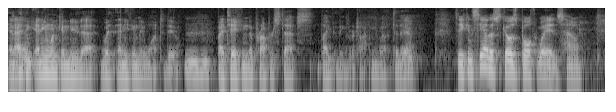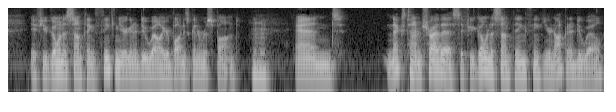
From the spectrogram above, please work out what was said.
and I think anyone can do that with anything they want to do Mm-hmm. by taking the proper steps, like the things we're talking about today. Yeah. So you can see how this goes both ways. How if you go into something thinking you're going to do well, your body's going to respond. Mhm. And next time, try this. If you go into something thinking you're not going to do well,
